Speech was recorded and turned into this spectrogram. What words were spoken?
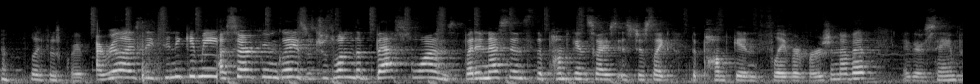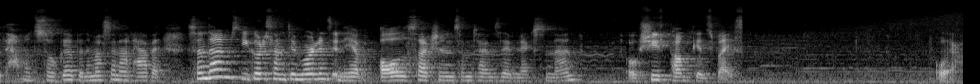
Life is great. I realized they didn't give me a sour cream glaze, which was one of the best ones. But in essence, the pumpkin spice is just like the pumpkin flavored version of it. Like they're the same, but that one's so good, but they must not have it. Sometimes you go to some Tim Hortons and they have all the selections. Sometimes they have next to none. Oh, she's pumpkin spice. Oh yeah.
